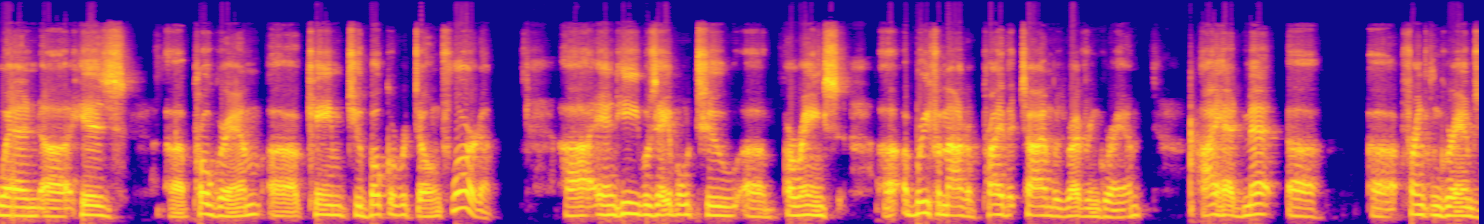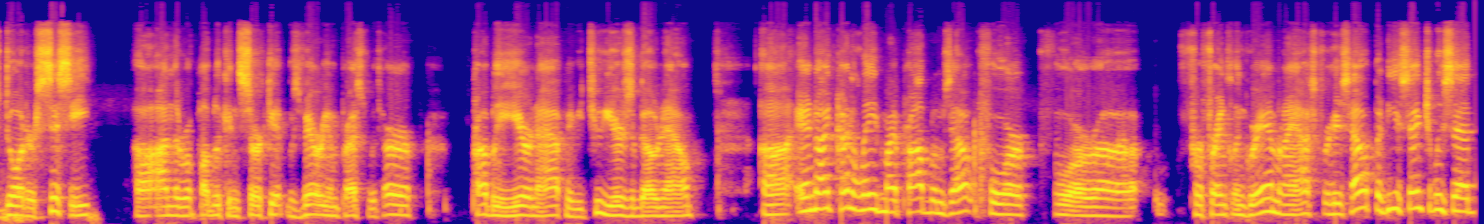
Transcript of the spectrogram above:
when uh, his uh, program uh, came to Boca Raton, Florida. and he was able to arrange a brief amount of private time with Reverend Graham. I had met Franklin Graham's daughter, Cissie, on the Republican circuit, was very impressed with her probably a year and a half, maybe two years ago now. Uh, and I kind of laid my problems out for for uh, for Franklin Graham, and I asked for his help, and he essentially said,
